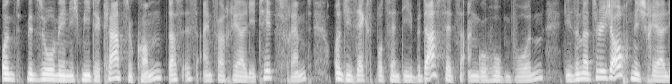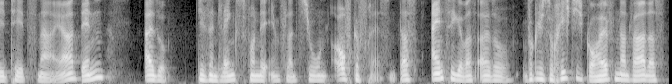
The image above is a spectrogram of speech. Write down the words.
und mit so wenig Miete klarzukommen, das ist einfach realitätsfremd. Und die 6%, die Bedarfssätze angehoben wurden, die sind natürlich auch nicht realitätsnah, ja, denn, also die sind längst von der Inflation aufgefressen. Das Einzige, was also wirklich so richtig geholfen hat, war, dass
